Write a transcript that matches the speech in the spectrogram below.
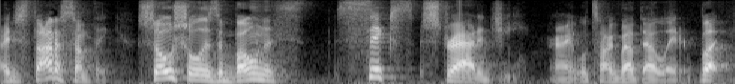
I just thought of something. Social is a bonus sixth strategy. All right, we'll talk about that later. But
